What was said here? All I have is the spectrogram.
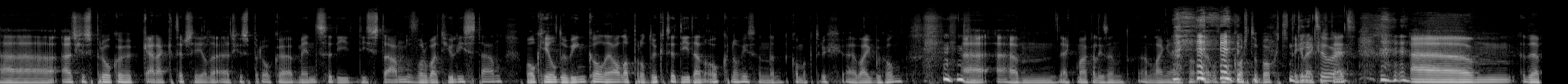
uh, uitgesproken karakters, hele uitgesproken mensen die, die staan voor wat jullie staan, maar ook heel de winkel, hè, alle producten die dan ook nog eens, en dan kom ik terug waar ik begon. um, ja, ik maak al eens een, een lange of een korte bocht tegelijkertijd. Um, de,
